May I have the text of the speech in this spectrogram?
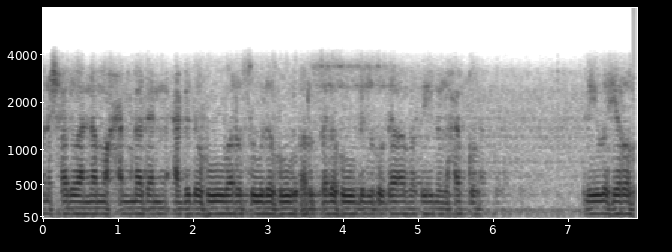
ونشهد أن محمدا عبده ورسوله أرسله بالهدى ودين الحق ليظهره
